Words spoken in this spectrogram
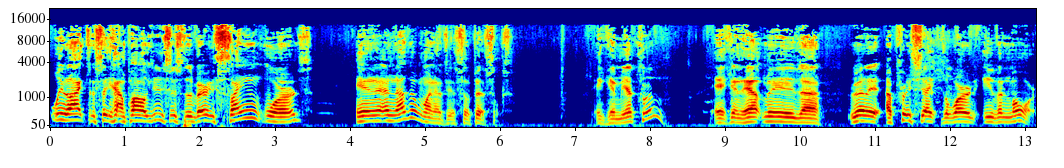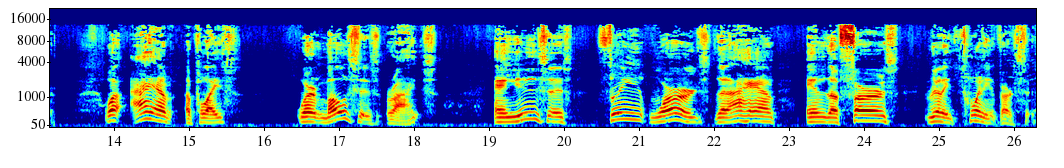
We like to see how Paul uses the very same words in another one of his epistles. It gives me a clue. It can help me to really appreciate the word even more. Well, I have a place where Moses writes and uses three words that I have in the first really 20 verses.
